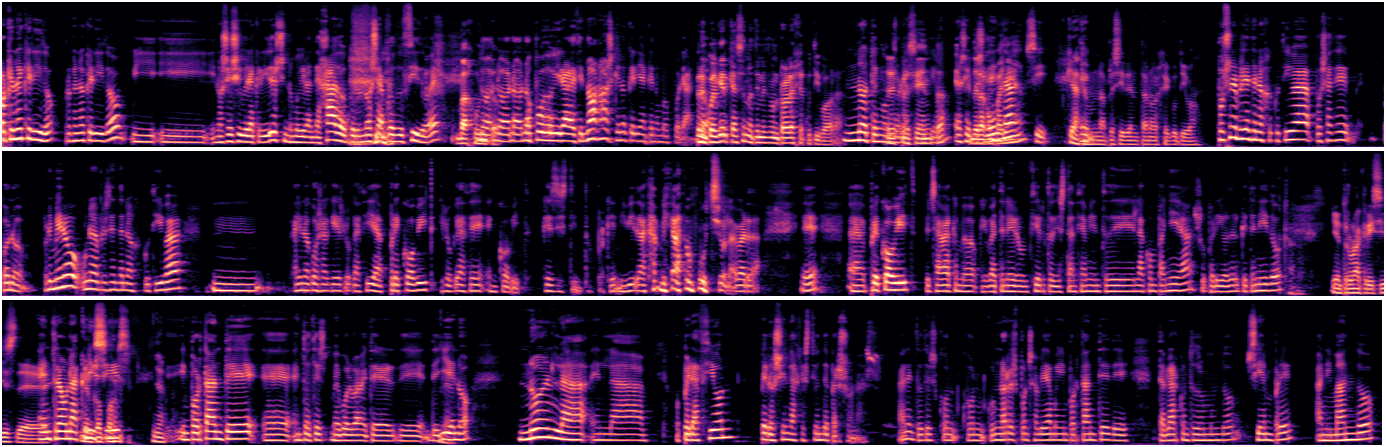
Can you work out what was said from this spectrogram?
Porque no he querido, porque no he querido y, no sé si hubiera querido si no me hubieran dejado, pero no se ha producido. ¿eh? Va junto. No, no, no, puedo ir a decir, no, no, es que no querían que no me fuera. Pero en cualquier caso no tienes un rol ejecutivo ahora. No tengo un rol presidenta ejecutivo. de la compañía? Sí. ¿Qué hace una presidenta no ejecutiva? Pues una presidenta no ejecutiva, pues hace, bueno, primero una presidenta no ejecutiva mmm, hay una cosa que es lo que hacía pre-COVID y lo que hace en COVID, que es distinto, porque mi vida ha cambiado mucho, la verdad. ¿eh? Eh, pre-COVID pensaba que, iba a tener un cierto distanciamiento de la compañía, superior del que he tenido. Y entra una crisis de... Entra una crisis importante, eh, entonces me vuelvo a meter de, lleno, no en la, en la operación, pero sí en la gestión de personas. Entonces, con, con, una responsabilidad muy importante de, de hablar con todo el mundo siempre, animando.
